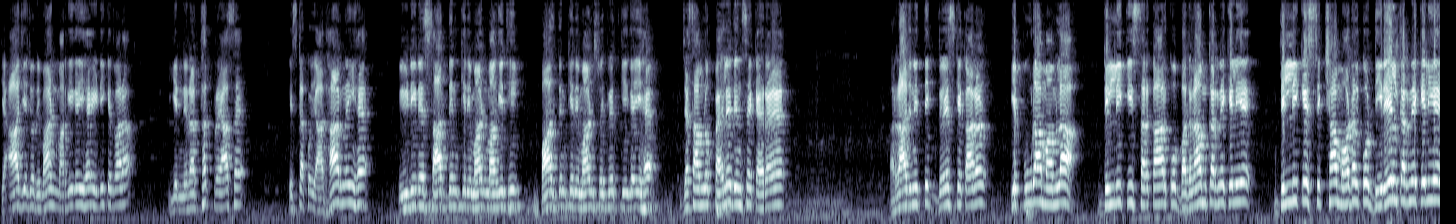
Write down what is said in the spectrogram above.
कि आज ये जो रिमांड मांगी गई है ईडी के द्वारा, ये निरर्थक प्रयास है। इसका कोई आधार नहीं है। ईडी ने सात दिन की रिमांड मांगी थी, पाँच दिन की रिमांड स्वीकृत की गई है। जैसा हम लोग पहले दिन से कह रहे हैं, राजनीतिक द्वेष के कारण ये पूरा मामला दिल्ली की सरकार को बदनाम करने के लिए, दिल्ली के शिक्षा मॉडल को डिरेल करने के लिए,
